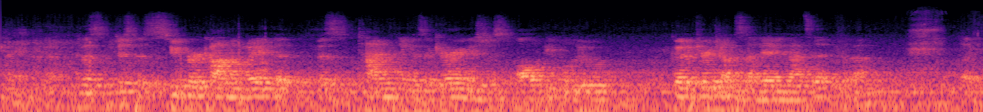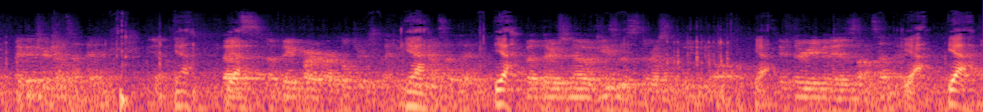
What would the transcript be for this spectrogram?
yeah, And this just a super common way that this time thing is occurring is just all the people who go to church on Sunday and that's it for them. Like, I go to church on Sunday. you know. Yeah, That's yeah. a big part of our culture is I go to Yeah. on Sunday. Yeah. But there's no Jesus the rest of the week at all. Yeah. If there even is on Sunday. yeah, yeah,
